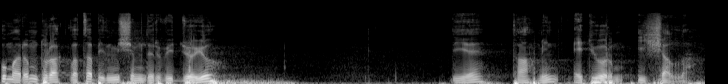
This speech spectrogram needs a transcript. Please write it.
Umarım duraklatabilmişimdir videoyu diye tahmin ediyorum inşallah.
